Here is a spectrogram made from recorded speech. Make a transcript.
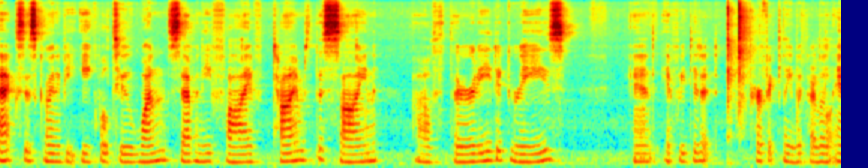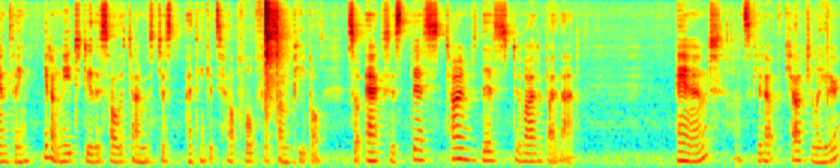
x is going to be equal to 175 times the sine of 30 degrees. And if we did it perfectly with our little n thing, you don't need to do this all the time. It's just, I think it's helpful for some people. So x is this times this divided by that. And let's get out the calculator.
